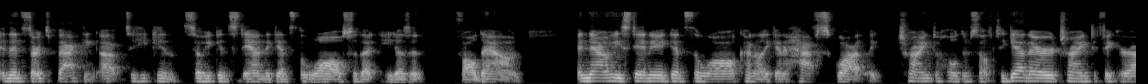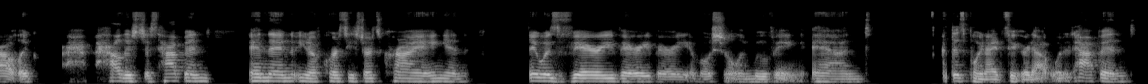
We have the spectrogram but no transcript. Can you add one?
and then starts backing up to he can so he can stand against the wall so that he doesn't fall down. And now he's standing against the wall kind of like in a half squat like trying to hold himself together trying to figure out like how this just happened. And then you know of course he starts crying and it was very very very emotional and moving. And at this point i'd figured out what had happened.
